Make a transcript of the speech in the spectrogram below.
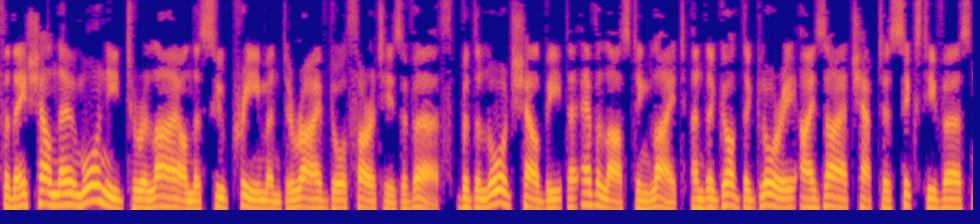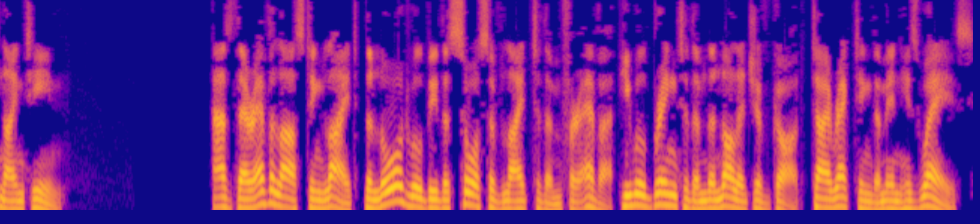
For they shall no more need to rely on the supreme and derived authorities of earth, but the Lord shall be the everlasting light, and the God the glory. Isaiah chapter 60 verse 19. As their everlasting light, the Lord will be the source of light to them forever. He will bring to them the knowledge of God, directing them in his ways,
